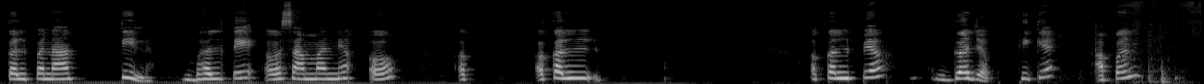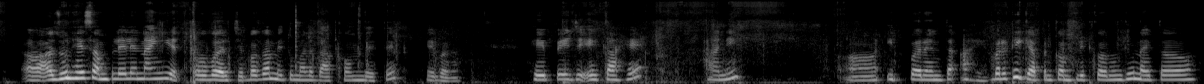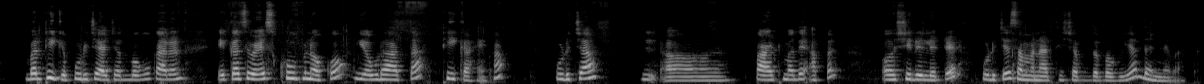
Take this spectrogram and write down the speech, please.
कल्पनातील भलते असामान्य अ अक- अकल अकल्प्य गजब. ठीक आहे? आपण अजून हे संपलेले नाही आहेत वरचे. बघा मी तुम्हाला दाखवून देते. हे बघा. हे पेज एक आहे आणि इथपर्यंत आहे. बरं ठीक आहे. आपण कंप्लीट करून घेऊ नाही तर बरं ठीक आहे. पुढच्या याच्यात बघू कारण एकाच वेळेस खूप नको. एवढं आता ठीक आहे हां. पुढच्या पार्टमध्ये आपण अशी रिलेटेड पुढचे समानार्थी शब्द बघूया. धन्यवाद.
